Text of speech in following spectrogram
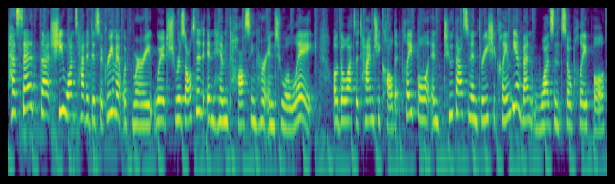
has said that she once had a disagreement with Murray which resulted in him tossing her into a lake. Although at the time she called it playful, in 2003 she claimed the event wasn't so playful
